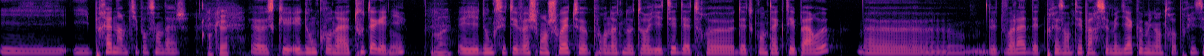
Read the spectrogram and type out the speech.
ils, prennent un petit pourcentage. Ce et donc, on a tout à gagner. Et donc, c'était vachement chouette pour notre notoriété d'être d'être contacté par eux, d'être voilà, présenté par ce média comme une entreprise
